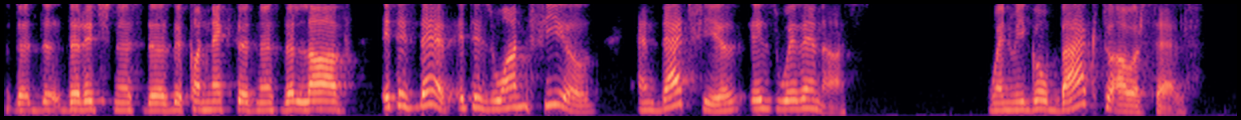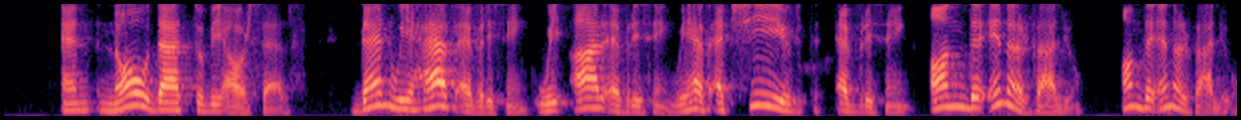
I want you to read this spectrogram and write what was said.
the, the, the richness, the, the connectedness, the love. It is there. It is one field. And that field is within us. When we go back to ourselves and know that to be ourselves, then we have everything. We are everything. We have achieved everything on the inner value on the inner value.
